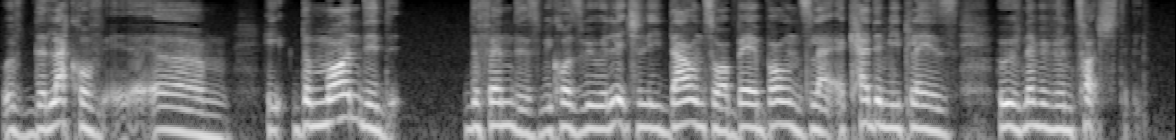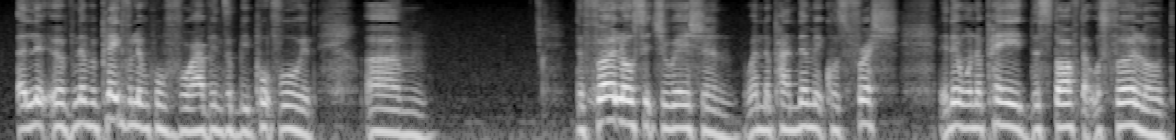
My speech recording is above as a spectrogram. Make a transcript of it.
with the lack of um he demanded defenders because we were literally down to our bare bones like academy players who've never even touched a li- have never played for Liverpool before having to be put forward. Um the furlough situation when the pandemic was fresh they didn't want to pay the staff that was furloughed.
